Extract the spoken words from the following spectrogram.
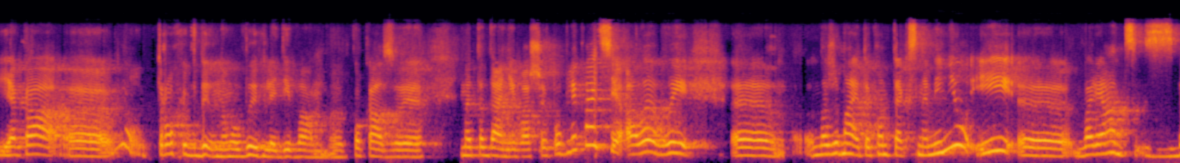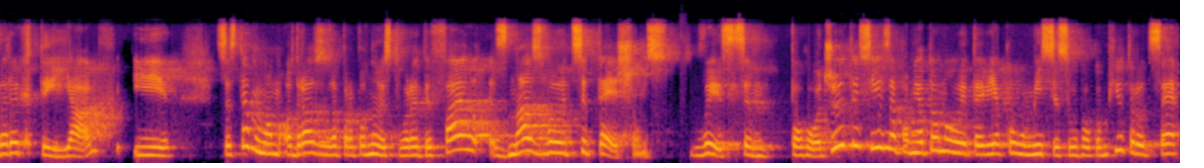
яка е, ну, трохи в дивному вигляді вам е, показує метадані вашої публікації, але ви е, нажимаєте контекстне меню і варіант зберегти як. І система вам одразу запропонує створити файл з назвою Citations. Ви з цим погоджуєтесь і запам'ятовуєте, в якому місці свого комп'ютеру це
